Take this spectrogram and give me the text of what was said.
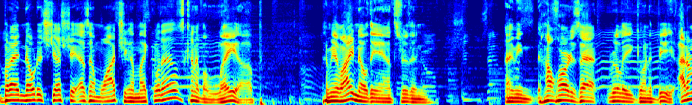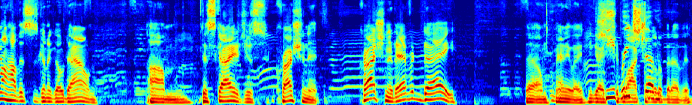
but I noticed yesterday as I'm watching, I'm like, well, that was kind of a layup. I mean, if I know the answer, then I mean, how hard is that really going to be? I don't know how this is going to go down. Um, this guy is just crushing it, crushing it every day. So anyway, you guys He should reached watch a a- little bit of it.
